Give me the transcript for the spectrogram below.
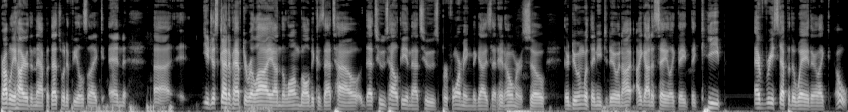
probably higher than that, but that's what it feels like. And uh, you just kind of have to rely on the long ball because that's how that's who's healthy and that's who's performing. The guys that hit homers, so they're doing what they need to do. And I I gotta say, like they they keep every step of the way. They're like, oh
